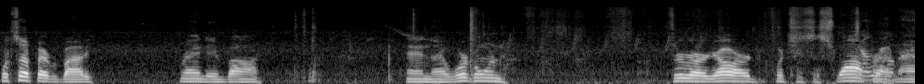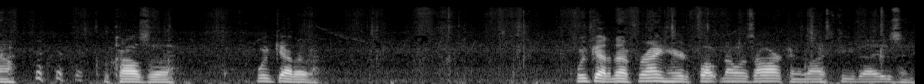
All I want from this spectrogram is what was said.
What's up, everybody? Randy and Von. And uh, we're going through our yard, which is a swamp Jungle. right now, because uh, we've got a we've got enough rain here to float Noah's Ark in the last few days, and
